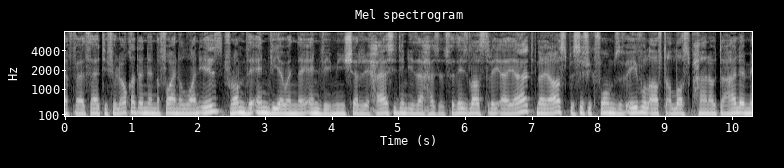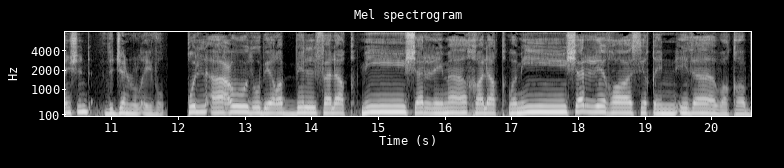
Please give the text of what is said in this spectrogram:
naffathati fil uqad. And then the final one is from the envier when they envy. Min sharri hasidin idha hasad. For these last three ayat, they are specific forms of evil after Allah subhanahu wa ta'ala mentioned the general evil. قل أعوذ برب الفلق من شر ما خلق ومن شر غاسق إذا وقب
